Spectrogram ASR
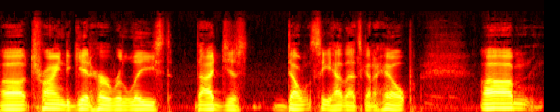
uh, trying to get her released. I just don't see how that's going to help. Um,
